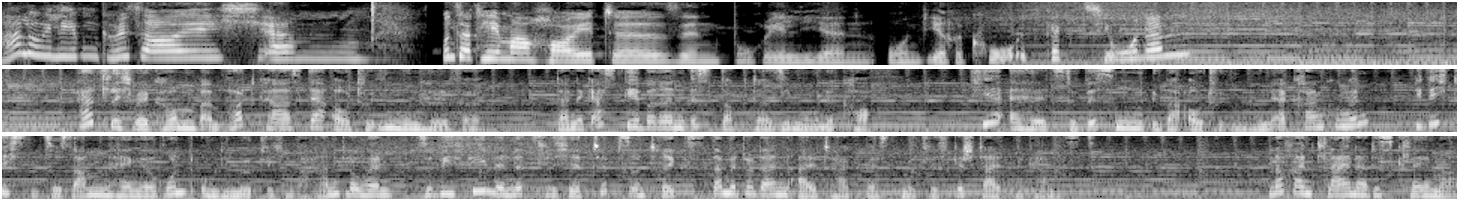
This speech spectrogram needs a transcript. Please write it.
Hallo ihr Lieben, grüße euch. Ähm, unser Thema heute sind Borrelien und ihre Co-Infektionen. Herzlich willkommen beim Podcast der Autoimmunhilfe. Deine Gastgeberin ist Dr. Simone Koch. Hier erhältst du Wissen über Autoimmunerkrankungen, die wichtigsten Zusammenhänge rund um die möglichen Behandlungen sowie viele nützliche Tipps und Tricks, damit du deinen Alltag bestmöglich gestalten kannst. Noch ein kleiner Disclaimer.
